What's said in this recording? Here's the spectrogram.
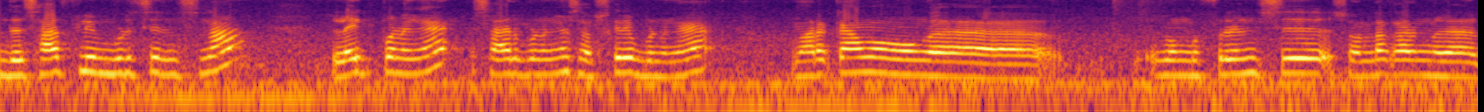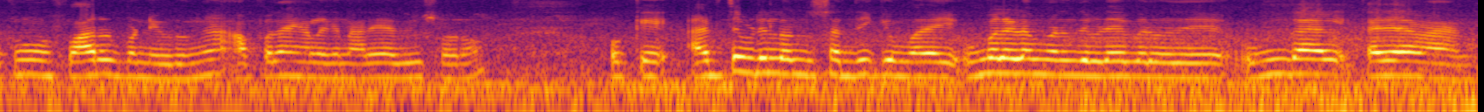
இந்த ஷார்ட் ஃபிலிம் பிடிச்சிருந்துச்சுன்னா லைக் பண்ணுங்கள் ஷேர் பண்ணுங்கள் சப்ஸ்கிரைப் பண்ணுங்கள் மறக்காமல் உங்கள் உங்கள் ஃப்ரெண்ட்ஸு சொந்தக்காரங்க எல்லாருக்கும் ஃபார்வர்ட் பண்ணி விடுங்க. அப்போ தான் எங்களுக்கு நிறையா வியூஸ் வரும். ஓகே அடுத்த வீடியோவில் வந்து சந்திக்கும் வரை உங்களிடமிருந்து விடைபெறுவது உங்கள் கல்யாணம்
